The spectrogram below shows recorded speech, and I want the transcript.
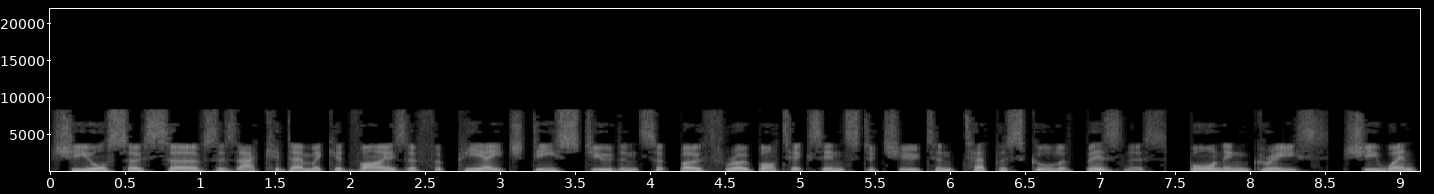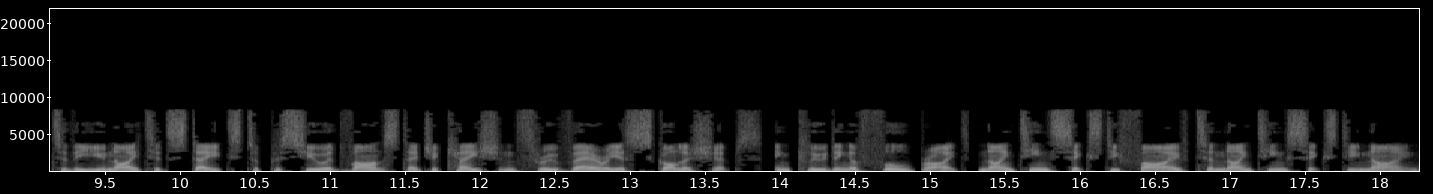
She also serves as academic advisor for PhD students at both Robotics Institute and Tepper School of Business. Born in Greece, she went to the United States to pursue advanced education through various scholarships, including a Fulbright 1965 to 1969.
